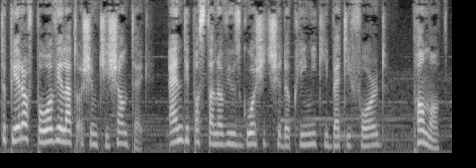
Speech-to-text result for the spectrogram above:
Dopiero w połowie lat 80. Andy postanowił zgłosić się do kliniki Betty Ford, pomoc.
